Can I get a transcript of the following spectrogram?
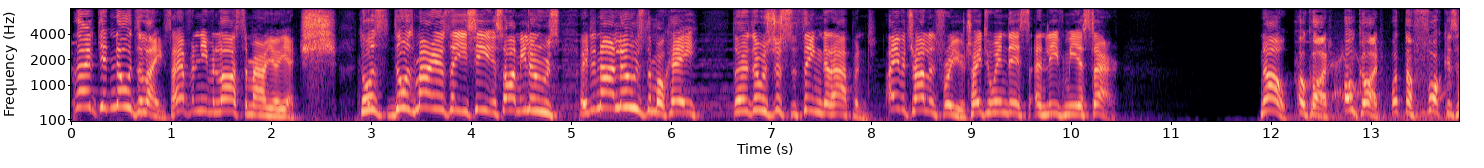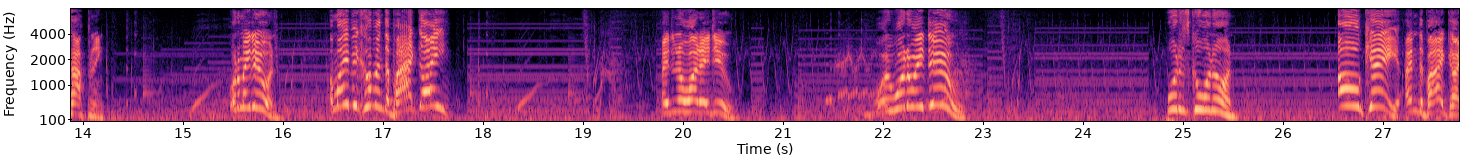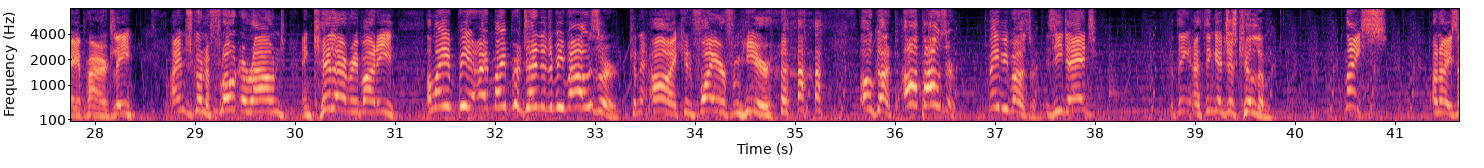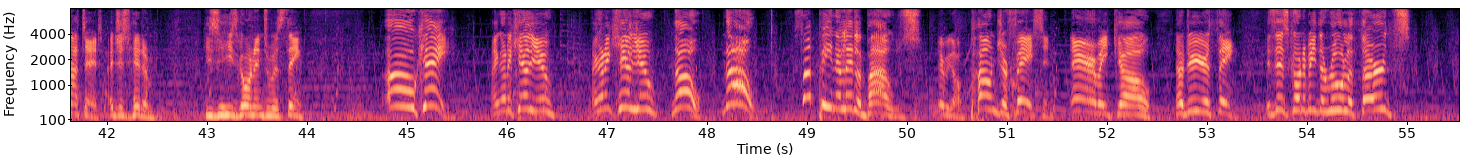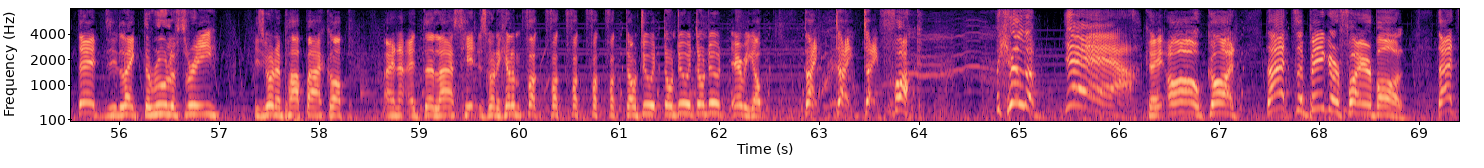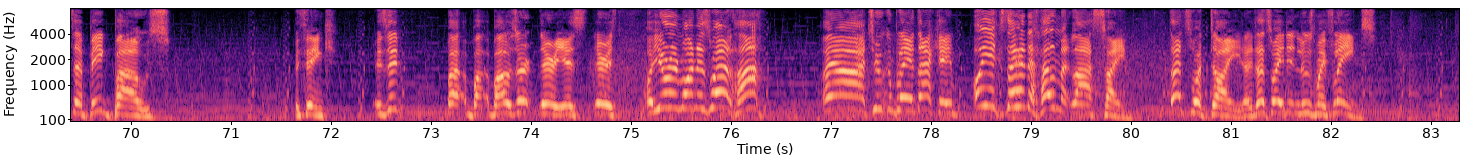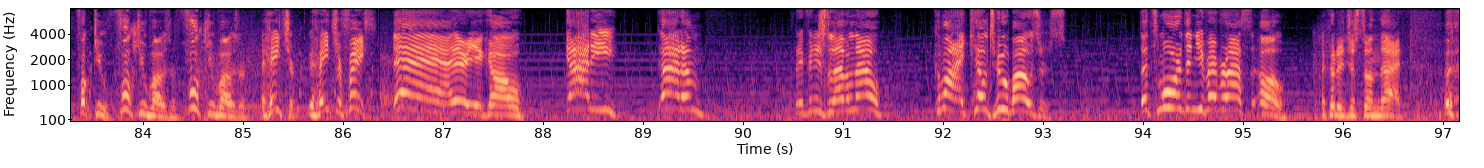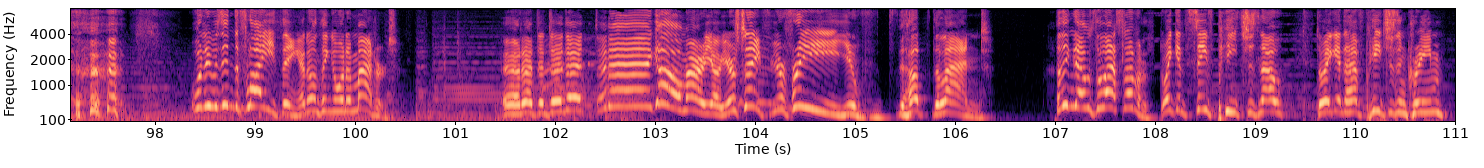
I've getting loads of lives. I haven't even lost a Mario yet. Shh! Those those Marios that you see you saw me lose. I did not lose them, okay? There, there was just a thing that happened. I have a challenge for you. Try to win this and leave me a star. No! Oh god! Oh god! What the fuck is happening? What am I doing? Am I becoming the bad guy? I don't know what I do. What, what do I do? What is going on? Okay, I'm the bad guy apparently. I'm just gonna float around and kill everybody. Am I be, I might pretend to be Bowser. Can I? Oh, I can fire from here. oh god. Oh, Bowser! Baby Bowser. Is he dead? I think, I think I just killed him. Nice. Oh no, he's not dead. I just hit him. He's, he's going into his thing. Okay. I'm gonna kill you. I'm gonna kill you. No, no. Stop being a little bows. There we go. Pound your face in. There we go. Now do your thing. Is this going to be the rule of thirds? That like the rule of three? He's going to pop back up. And uh, the last hit is going to kill him. Fuck, fuck, fuck, fuck, fuck. Don't do it, don't do it, don't do it. There we go. Die, die, die. Fuck. I killed him. Yeah. Okay. Oh, God. That's a bigger fireball. That's a big Bows. I think. Is it? Bowser? There he is. There he is. Oh, you're in one as well, huh? Oh, yeah, two can play at that game. Oh, yeah, because I had a helmet last time. That's what died. That's why I didn't lose my flames. Fuck you. Fuck you, Bowser. Fuck you, Bowser. I hate you. I hate your face. Yeah, there you go. Got he! Got him! Can I finish the level now? Come on, I killed two Bowsers! That's more than you've ever asked- Oh, I could have just done that. well, he was in the flyy thing, I don't think it would have mattered. Uh, Go, Mario, you're safe, you're free, you've helped the land. I think that was the last level. Do I get to save Peaches now? Do I get to have Peaches and Cream?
